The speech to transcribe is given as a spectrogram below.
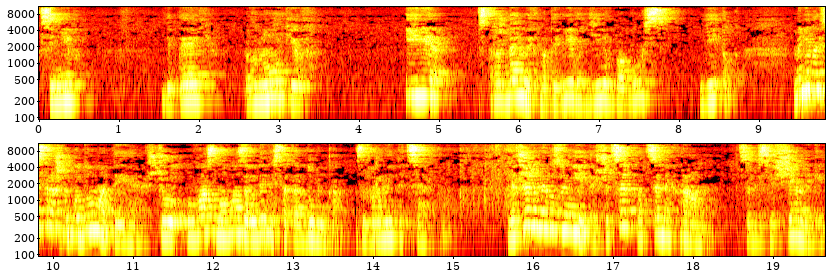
синів, дітей, внуків і стражденних матерів, дів, бабусь, діток. Мені навіть страшно подумати, що у вас могла зародитись така думка заборонити церкву. Невже ви не розумієте, що церква це не храми, це не священники.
